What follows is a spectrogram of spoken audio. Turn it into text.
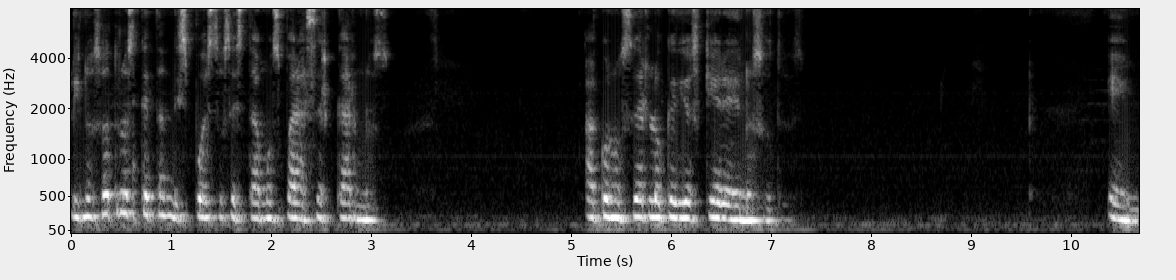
¿y nosotros qué tan dispuestos estamos para acercarnos a conocer lo que Dios quiere de nosotros? Eh,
